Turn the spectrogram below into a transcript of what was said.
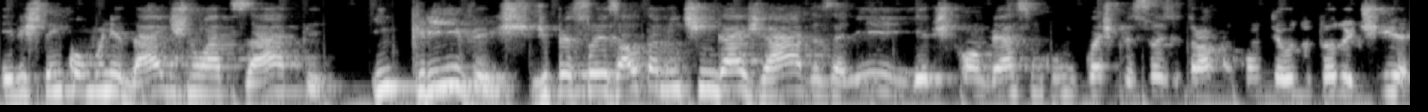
eles têm comunidades no WhatsApp incríveis, de pessoas altamente engajadas ali, e eles conversam com, com as pessoas e trocam conteúdo todo dia.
